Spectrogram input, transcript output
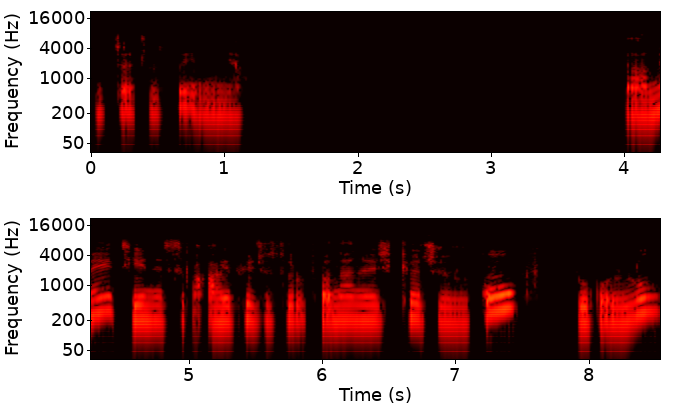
문자 주소 입력. 그다음에 DNS가 IP 주소로 변환을 시켜주고 이걸로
